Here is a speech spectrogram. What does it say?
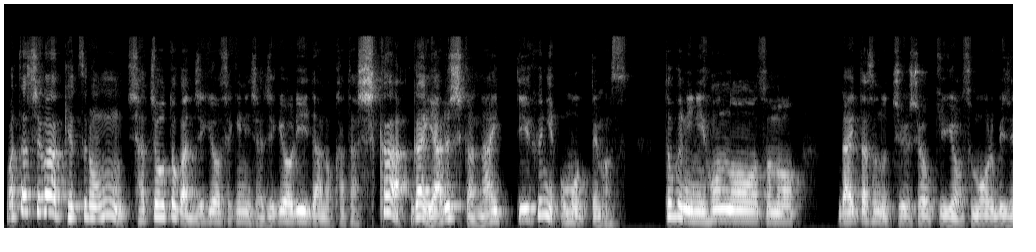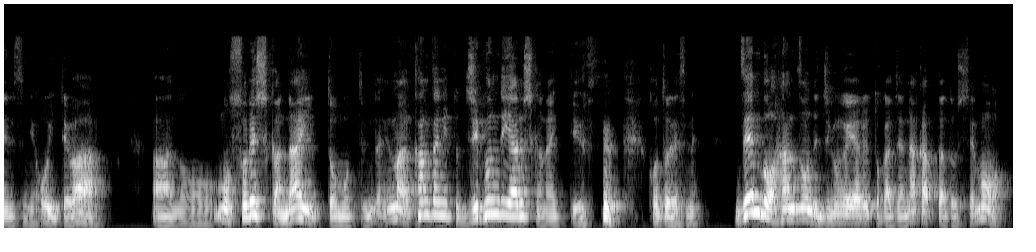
私は結論、社長とか事業責任者、事業リーダーの方しか、がやるしかないっていうふうに思ってます。特に日本のその大多数の中小企業、スモールビジネスにおいては、あの、もうそれしかないと思って、まあ簡単に言うと自分でやるしかないっていう ことですね。全部をハンズオンで自分がやるとかじゃなかったとしても、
